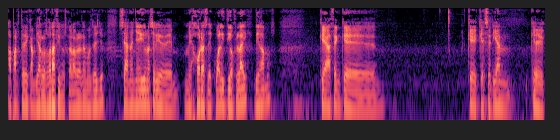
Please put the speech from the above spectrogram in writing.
aparte de cambiar los gráficos, que ahora hablaremos de ello, se han añadido una serie de mejoras de quality of life, digamos, que hacen que que, que serían que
